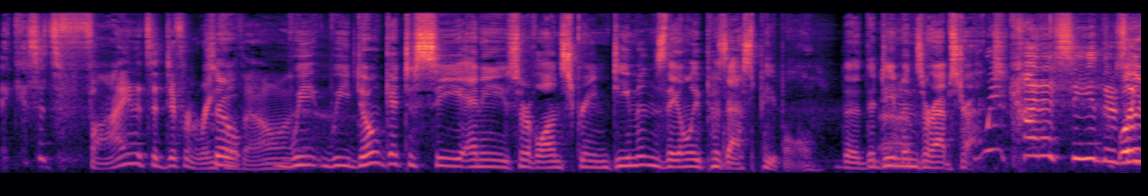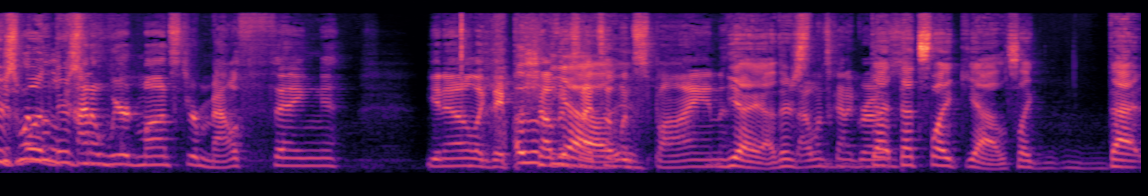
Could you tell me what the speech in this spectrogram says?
I guess it's fine. It's a different so wrinkle though. we we don't get to see any sort of on-screen demons. They only possess people. The the demons are abstract. we kind of see there's Well, like there's one, one- little kind of weird monster mouth thing. You know, like they Oh, shove yeah, inside someone's spine. Yeah, yeah. There's that one's kind of gross. That, that's like yeah, it's like that.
